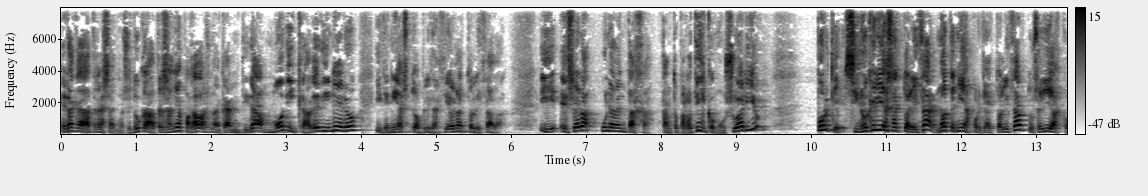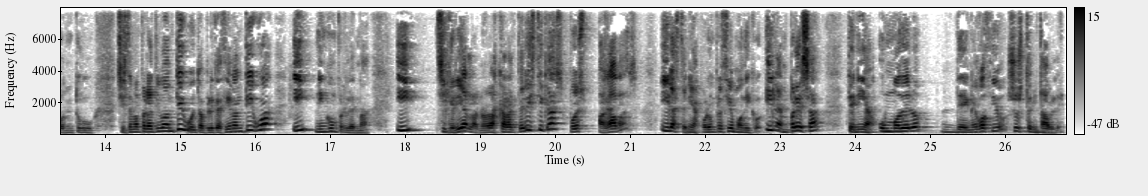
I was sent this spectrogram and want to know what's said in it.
era cada tres años. Y tú cada tres años pagabas una cantidad módica de dinero y tenías tu aplicación actualizada. Y eso era una ventaja, tanto para ti como usuario, porque si no querías actualizar, no tenías por qué actualizar, tú seguías con tu sistema operativo antiguo y tu aplicación antigua y ningún problema. Y si querías las nuevas características, pues pagabas y las tenías por un precio módico. Y la empresa tenía un modelo de negocio sustentable.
